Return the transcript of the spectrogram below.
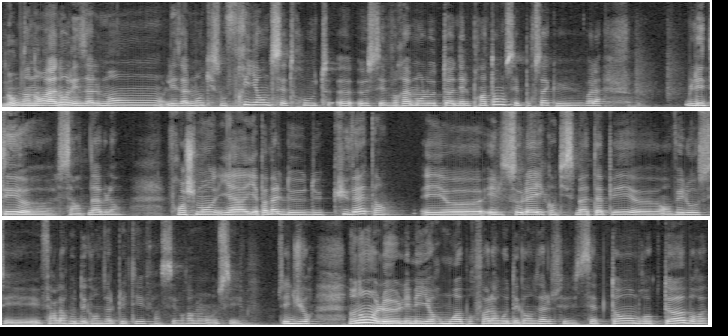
non. non, ah non, les Allemands, les Allemands qui sont friands de cette route, euh, eux, c'est vraiment l'automne et le printemps. C'est pour ça que voilà, l'été, euh, c'est intenable. Hein. Franchement, il y a, y a, pas mal de, cuvettes. Hein. et, euh, et, le soleil, quand il se met à taper en vélo, c'est faire la route des Grandes Alpes l'été. Enfin, c'est vraiment, c'est dur. Non, non, les meilleurs mois pour faire la route des Grandes Alpes, c'est septembre, octobre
